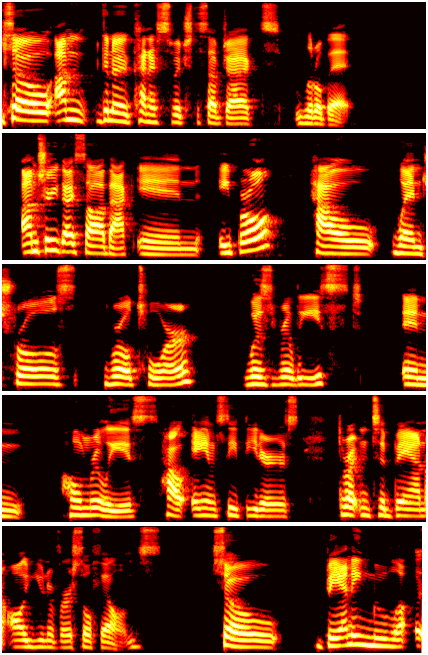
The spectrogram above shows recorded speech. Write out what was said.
So I'm gonna kind of switch the subject a little bit. I'm sure you guys saw back in April how when Trolls World Tour was released in home release, how AMC theaters threatened to ban all Universal films. So banning Mulan, uh,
